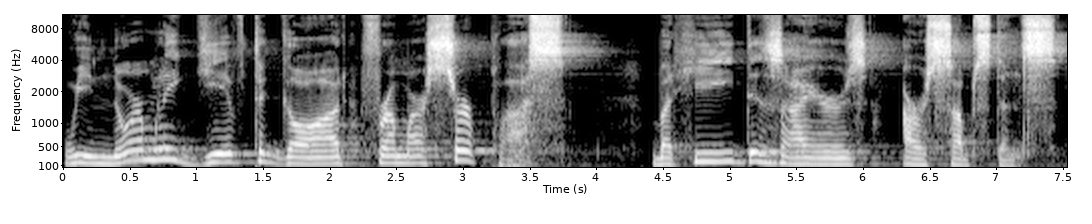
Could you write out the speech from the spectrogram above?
We normally give to God from our surplus, but He desires our substance.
